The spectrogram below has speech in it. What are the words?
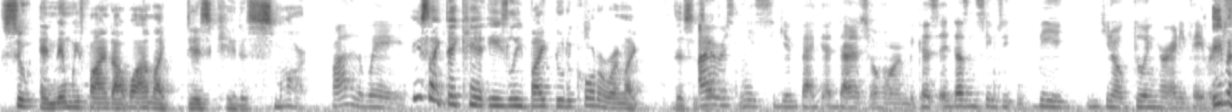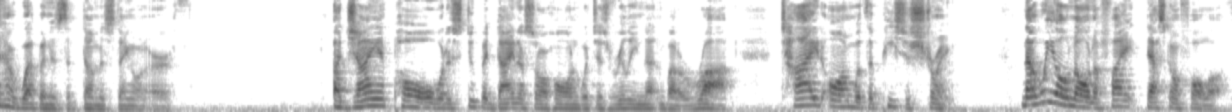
suit? And then we find out why. I'm like, this kid is smart. By the way, He's like, they can't easily bite through the corduroy. I'm like, this is. Iris needs to give back that dinosaur horn because it doesn't seem to be, you know, doing her any favors. Even her weapon is the dumbest thing on earth. A giant pole with a stupid dinosaur horn, which is really nothing but a rock, tied on with a piece of string. Now, we all know in a fight, that's going to fall off.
